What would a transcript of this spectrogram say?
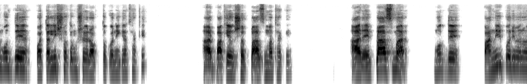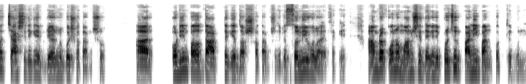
মধ্যে পঁয়তাল্লিশ শতাংশ রক্তকণিকা থাকে, আর বাকি অংশ প্লাজমা থাকে। আর এই প্লাজমার মধ্যে পানির পরিমাণ হচ্ছে আশি থেকে বিরানব্বই শতাংশ, আর কঠিন পদার্থ আট থেকে দশ শতাংশ, যেটা সলিউবল হয়ে থাকে। আমরা কোনো মানুষের দেখে যে প্রচুর পানি পান করতে বলি।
